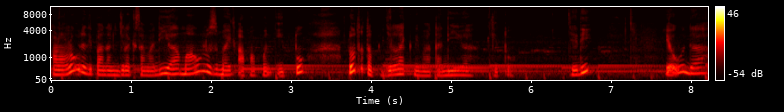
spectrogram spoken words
kalau lo udah dipandang jelek sama dia mau lo sebaik apa pun itu lo tetap jelek di mata dia gitu. Jadi ya udah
